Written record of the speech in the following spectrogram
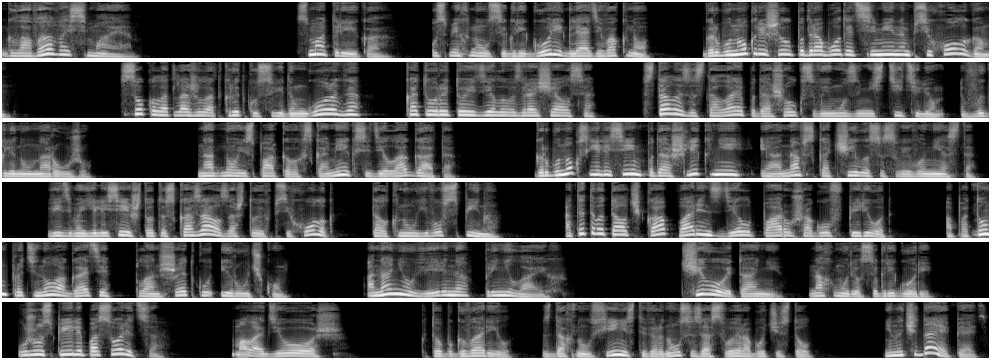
Глава восьмая «Смотри-ка», — усмехнулся Григорий, глядя в окно. «Горбунок решил подработать семейным психологом?» Сокол отложил открытку с видом города, который то и дело возвращался, встал из-за стола и подошел к своему заместителю, выглянул наружу. На одной из парковых скамеек сидела Агата. Горбунок с Елисеем подошли к ней, и она вскочила со своего места. Видимо, Елисей что-то сказал, за что их психолог толкнул его в спину. От этого толчка парень сделал пару шагов вперед, а потом протянул Агате планшетку и ручку. Она неуверенно приняла их. «Чего это они?» — нахмурился Григорий. «Уже успели поссориться?» «Молодежь!» «Кто бы говорил!» — вздохнул Финист и вернулся за свой рабочий стол. «Не начинай опять.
